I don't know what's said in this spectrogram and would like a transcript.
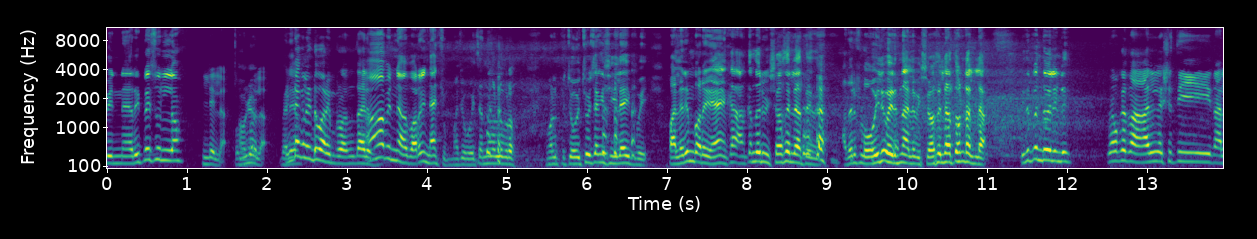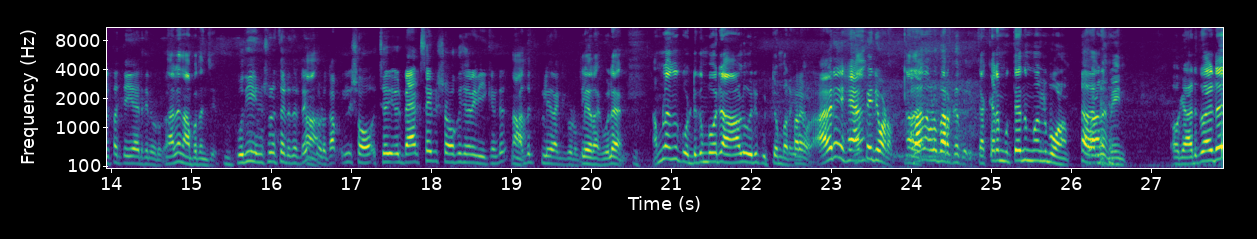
പിന്നെ റീപ്ലേസ് ഇല്ലല്ലോ ഇല്ല ഇല്ല ഒന്നുമില്ല എന്തെങ്കിലും പറയും ബ്രോ എന്തായാലും. ആ പിന്നെ അത് പറയും. ഞാൻ ചുമ്മാ ചോദിച്ചെന്നുള്ളൂ ബ്രോ നമ്മളിപ്പോൾ ചോദിച്ചു ചോദിച്ചാൽ ശീലായി പോയി പലരും പറയും എനിക്ക് ആർക്കെന്തൊരു വിശ്വാസം ഇല്ലാത്തത് അതൊരു ഫ്ലോയിൽ വരുന്നതല്ല വിശ്വാസം ഇല്ലാത്തതുകൊണ്ടല്ല ഇതിപ്പോൾ എന്ത് വിലയുണ്ട്? നമുക്ക് നാല് ലക്ഷത്തി നാല്പത്തി അയ്യായിരത്തിന് കൊടുക്കാം. നാല് നാൽപ്പത്തഞ്ച് പുതിയ ഇൻഷുറൻസ് എടുത്തിട്ട് കൊടുക്കാം. ഇതിൽ ഷോ ചെറിയ ഒരു ബാക്ക് സൈഡ് ഷോക്ക് ചെറിയ വീക്കുണ്ട് അത് ക്ലിയർ ആക്കി കൊടുക്കും. ക്ലിയർ ആക്കും അല്ലേ? നമ്മളങ്ങ് കൊടുക്കുമ്പോൾ ഒരാൾ ഒരു കുറ്റം പറയും. അവർ ഹാപ്പി ആയിട്ട് പോകണം അതാണ് നമ്മൾ പറക്കത്ത്. ചക്കര മുത്തേന്ന് പറഞ്ഞ് പോകണം അതാണ് മെയിൻ ഓക്കെ അടുത്തതായിട്ട്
